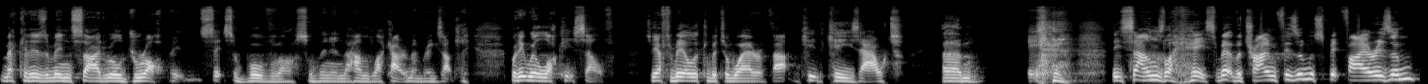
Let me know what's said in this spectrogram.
mechanism inside will drop. It sits above or something in the handle, I can't remember exactly, but it will lock itself. So you have to be a little bit aware of that and keep the keys out. Um, it, it, sounds like it's a bit of a triumphism, a Spitfireism,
